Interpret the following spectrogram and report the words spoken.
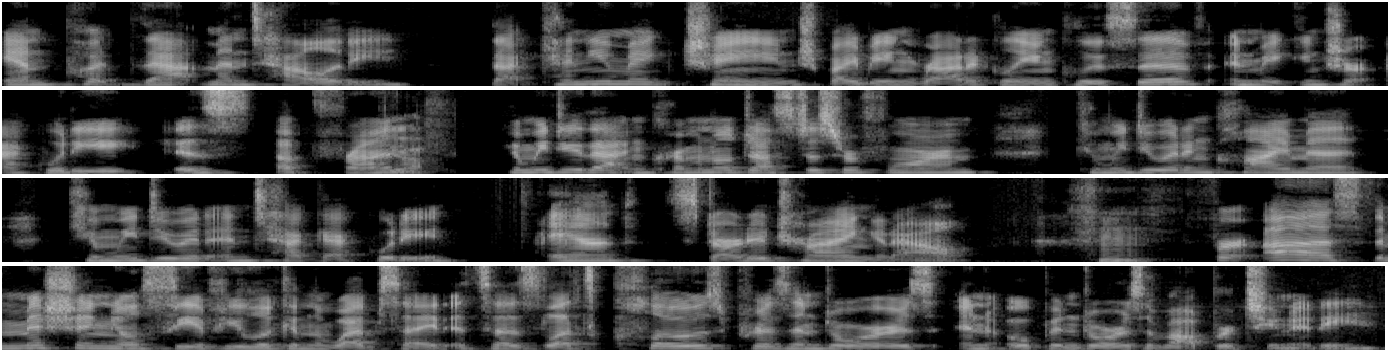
and put that mentality that can you make change by being radically inclusive and making sure equity is up front? Yeah. Can we do that in criminal justice reform? Can we do it in climate? Can we do it in tech equity? And started trying it out. Hmm for us, the mission you'll see if you look in the website, it says, let's close prison doors and open doors of opportunity.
